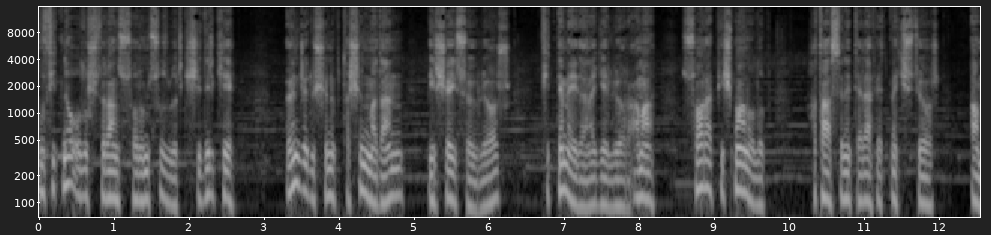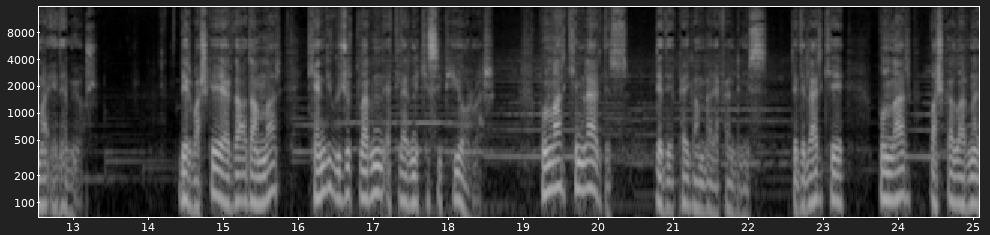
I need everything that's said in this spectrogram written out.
bu fitne oluşturan sorumsuz bir kişidir ki önce düşünüp taşınmadan bir şey söylüyor, fitne meydana geliyor ama sonra pişman olup hatasını telafi etmek istiyor ama edemiyor. Bir başka yerde adamlar kendi vücutlarının etlerini kesip yiyorlar. Bunlar kimlerdir? dedi Peygamber Efendimiz. Dediler ki bunlar başkalarına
